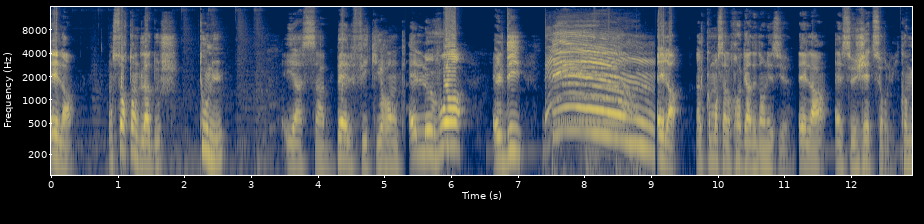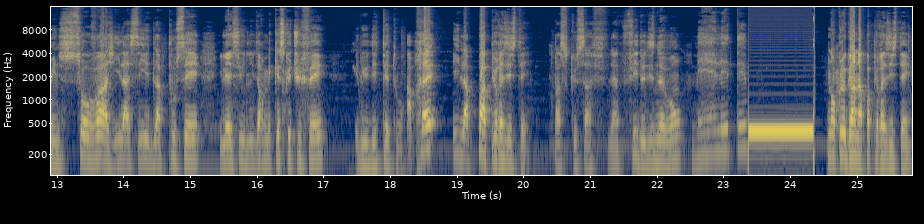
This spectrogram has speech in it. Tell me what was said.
Et là, en sortant de la douche, tout nu, il y a sa belle fille qui rentre. Elle le voit, elle dit Et là, elle commence à le regarder dans les yeux. Et là, elle se jette sur lui. Comme une sauvage, il a essayé de la pousser, il a essayé de lui dire mais qu'est-ce que tu fais? Il lui dit tais-toi. Après, il n'a pas pu résister. Parce que la fille de 19 ans, mais elle était... Donc le gars n'a pas pu résister.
